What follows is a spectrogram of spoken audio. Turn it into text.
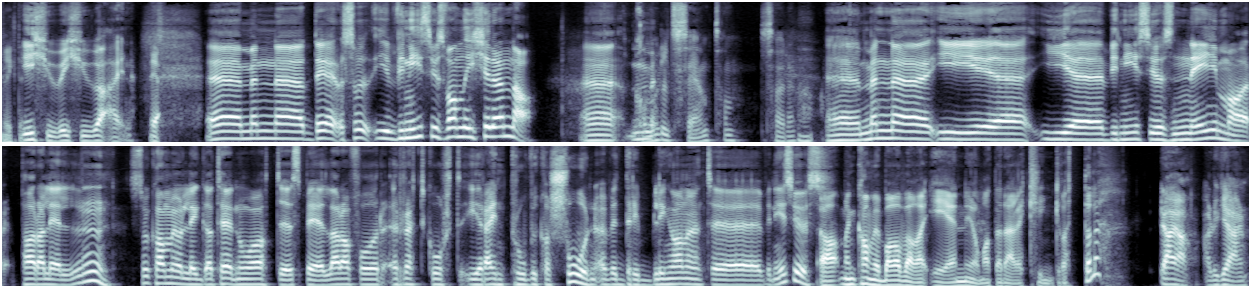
Riktig. I 2021. Ja. Uh, men uh, det, så Venicius vant ikke den, da. Eh, Kommer litt sent, han. Dessverre. eh, men eh, i, i Venicius Neymar-parallellen så kan vi jo legge til nå at spillere får rødt kort i ren provokasjon over driblingene til Venicius. Ja, Men kan vi bare være enige om at det der er klink rødt, eller? Ja, ja, er du gæren?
